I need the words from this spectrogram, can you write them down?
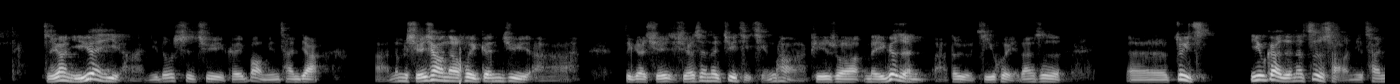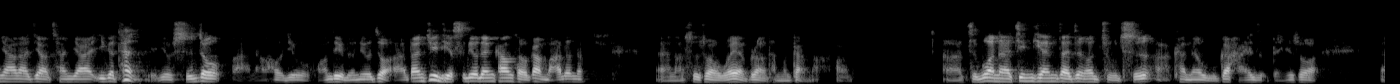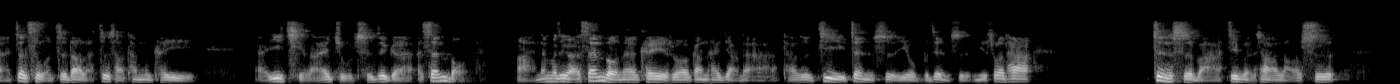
只要你愿意啊，你都是去可以报名参加啊，那么学校呢会根据啊。这个学学生的具体情况啊，比如说每个人啊都有机会，但是呃最一个人呢至少你参加了就要参加一个 term，也就十周啊，然后就皇帝轮流做啊。但具体十六天 council 干嘛的呢？啊，老师说我也不知道他们干嘛啊啊，只不过呢今天在这种主持啊，看到五个孩子，等于说啊这次我知道了，至少他们可以啊一起来主持这个 assemble。啊，那么这个 assemble 呢，可以说刚才讲的啊，它是既正式又不正式。你说它正式吧，基本上老师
